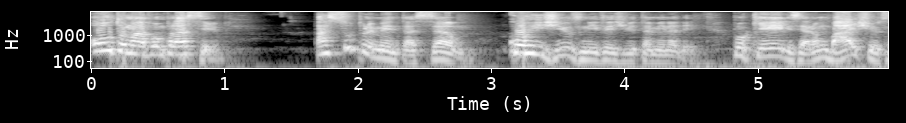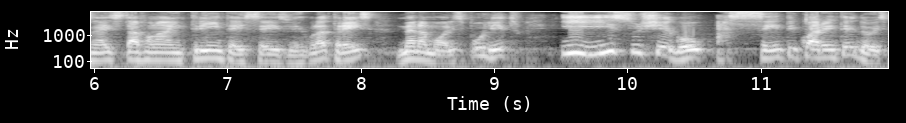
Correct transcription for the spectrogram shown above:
Ou tomavam placebo. A suplementação corrigir os níveis de vitamina D, porque eles eram baixos, né, estavam lá em 36,3 nanomoles por litro, e isso chegou a 142.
